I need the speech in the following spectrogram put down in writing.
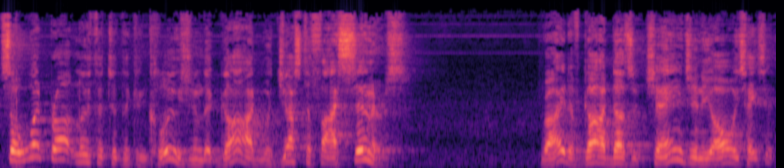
So, what brought Luther to the conclusion that God would justify sinners? Right? If God doesn't change and he always hates it,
